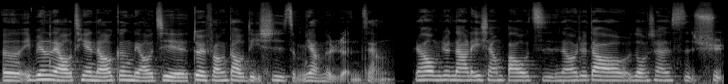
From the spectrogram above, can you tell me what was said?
嗯一边聊天，然后更了解对方到底是怎么样的人这样。然后我们就拿了一箱包子，然后就到龙山寺去。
